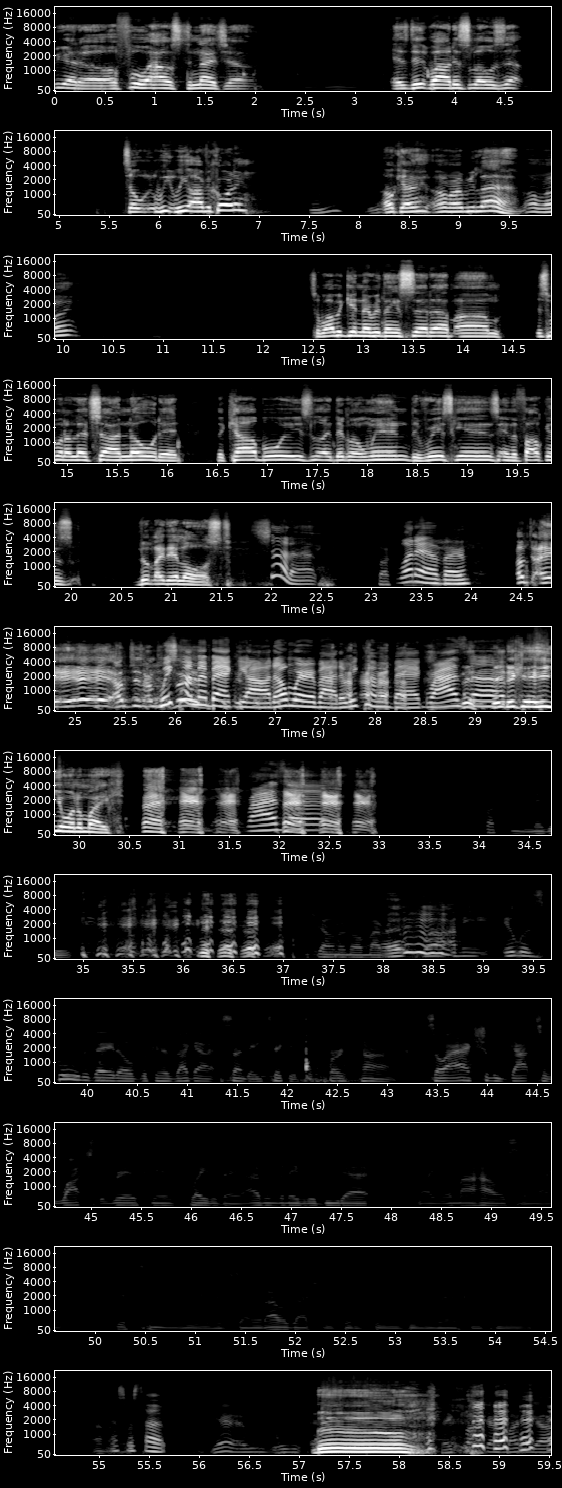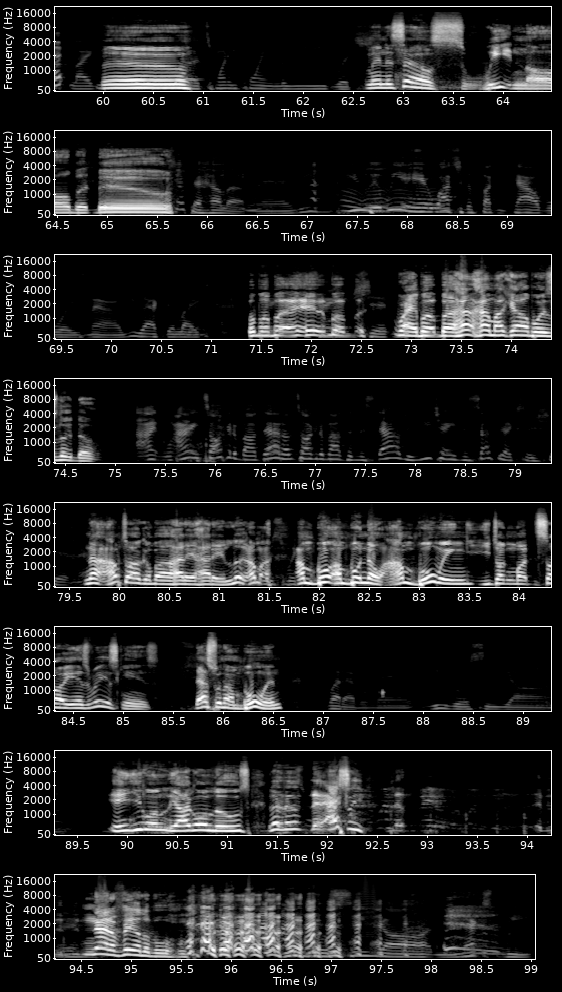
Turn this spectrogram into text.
We got a, a full house tonight, y'all. As this, while this loads up. So we, we are recording? Okay. All right, we live. All right. So while we're getting everything set up, um, just want to let y'all know that the Cowboys look like they're gonna win. The Redskins and the Falcons look like they lost. Shut up. Fuck you. Whatever. I'm, hey, hey, hey, hey, I'm just, I'm just We saying. coming back, y'all. Don't worry about it. We coming back. Rise They, they, up. they can't hear you on the mic. Rise up. Fuck you, nigga. Showing on my. Right. Well, mm-hmm. I mean, it was cool today though because I got Sunday ticket for the first time, so I actually got to watch the Redskins play today. I haven't been able to do that like in my house in like 15 years, so that was actually pretty cool being a Redskins fan. I know. That's what's up. yeah, it was. It was. Boo. They fucked that money up like Boo. a 20 point lead, which Man, it sounds sweet and all, but boo. Shut the hell up, man. You, you, we in here watching the fucking Cowboys now. You acting like But but but, Yeah, eh, but, but right, but but how, how my Cowboys look though? I, I ain't talking about that. I'm talking about the nostalgia. You changing subjects and shit. Man. Nah, I'm talking about how they how they look. I'm I'm boo I'm boo no, I'm booing. You talking about sorry ass Redskins? That's what I'm booing. Whatever, man. We will see y'all. And you gonna y'all gonna lose. Let- let- let- Actually, not available. We will see y'all next week.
